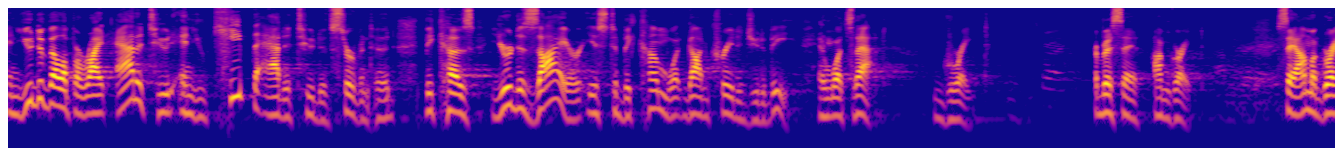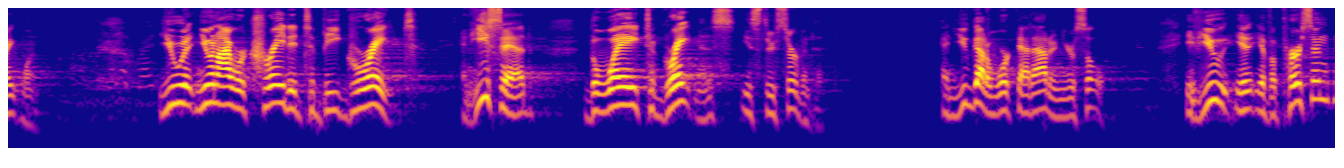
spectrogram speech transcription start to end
and you develop a right attitude and you keep the attitude of servanthood because your desire is to become what God created you to be. And what's that? Great. Everybody say, I'm great. Say, I'm a great one. You, you and I were created to be great. And he said, the way to greatness is through servanthood. And you've got to work that out in your soul. If, you, if a person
